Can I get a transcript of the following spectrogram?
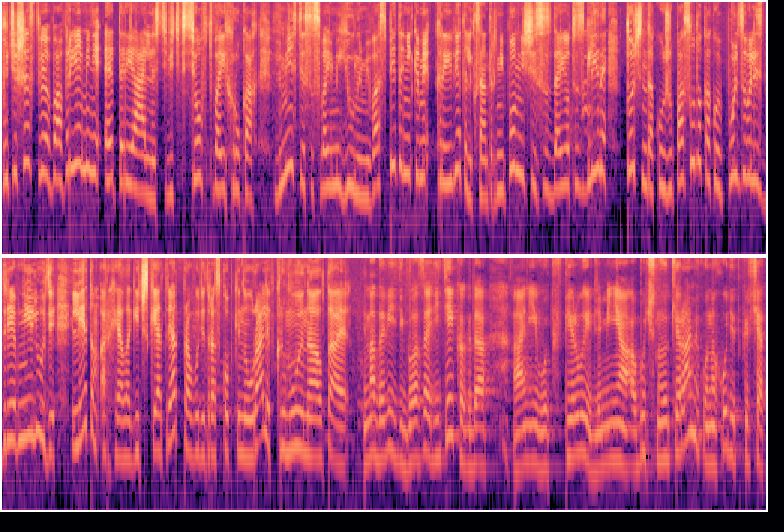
Путешествие во времени – это реальность, ведь все в твоих руках. Вместе со своими юными воспитанниками краевед Александр Непомнящий создает из глины точно такую же посуду, какой пользовались древние люди. Летом археологический отряд проводит раскопки на Урале, в Крыму и на Алтае. Надо видеть глаза детей, когда они вот впервые для меня обычную керамику находят, кричат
